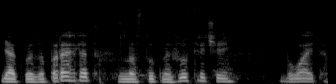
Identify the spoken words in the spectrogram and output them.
Дякую за перегляд. До наступних зустрічей. Бувайте!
